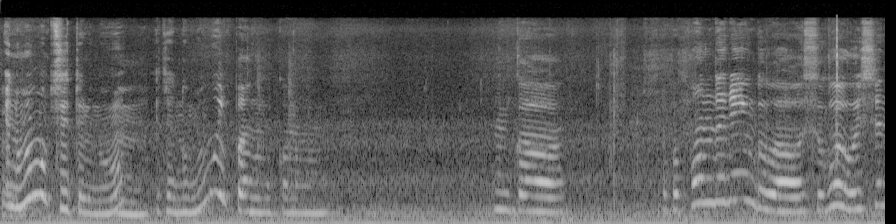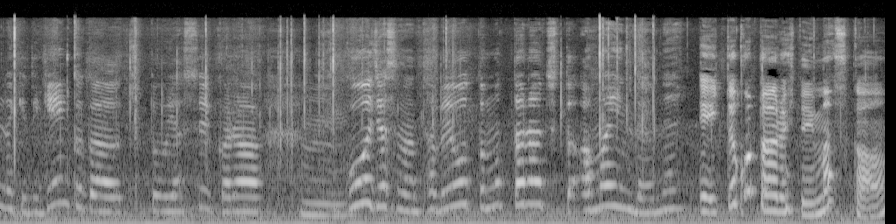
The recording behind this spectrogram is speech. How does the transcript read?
さ。え飲み物ついてるの、うん。えじゃあ飲み物いっぱい飲もうかな。なんかやっぱポン・デ・リングはすごい美味しいんだけど原価がちょっと安いからうん。ゴージャスなの食べようと思ったらちょっと甘いんだよね。え行ったことある人いますか？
